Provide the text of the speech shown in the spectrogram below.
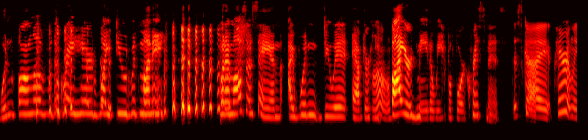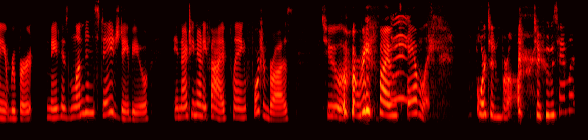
wouldn't fall in love with a gray-haired white dude with money, but I'm also saying I wouldn't do it after he Oh. fired me the week before Christmas. This guy, apparently Rupert, made his London stage debut in 1995 playing Fortinbras to Ralph Fiennes' Hamlet. Fortinbras. to whose Hamlet?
